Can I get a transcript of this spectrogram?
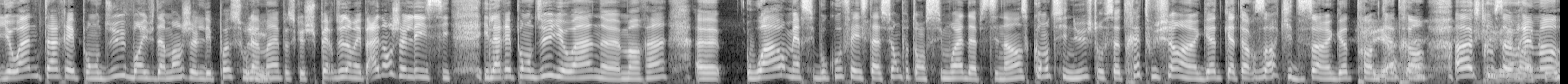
Johan t'a répondu. Bon évidemment je l'ai pas sous la main parce que je suis perdue dans mes ah non je l'ai ici. Il a répondu Johan Morin. Wow, merci beaucoup. Félicitations pour ton six mois d'abstinence. Continue. Je trouve ça très touchant, un gars de 14 ans qui dit ça à un gars de 34 ans. Ah, je trouve ça vraiment,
